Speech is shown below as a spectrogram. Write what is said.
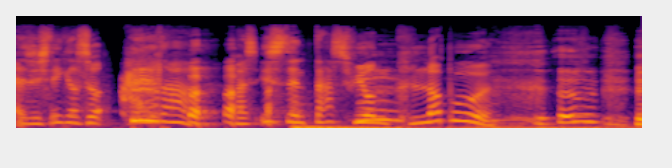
Also ich denke so, Alter, was ist denn das für ein Kloppo?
